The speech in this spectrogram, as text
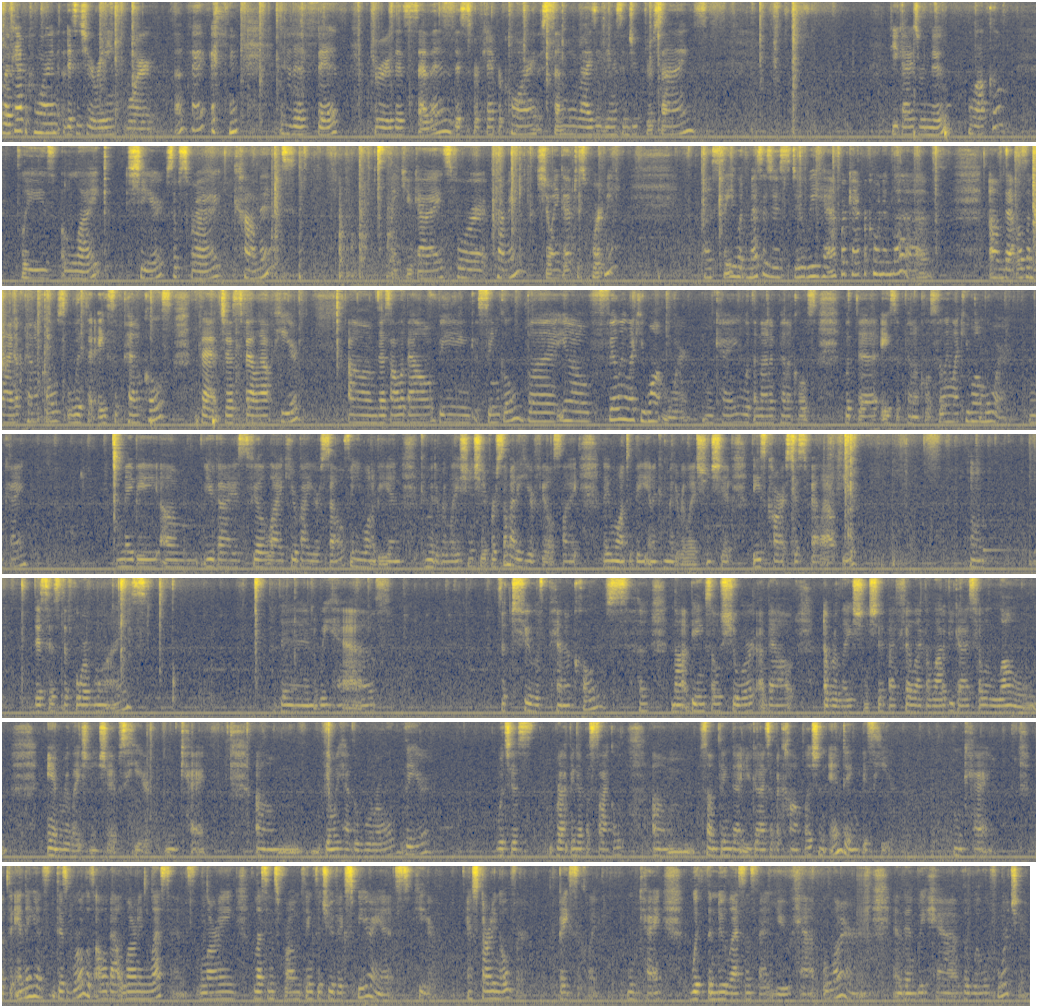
Hello Capricorn, this is your reading for, okay, the 5th through the 7th. This is for Capricorn, Sun, Moon, Rising, Venus, and Jupiter signs. If you guys are new, welcome. Please like, share, subscribe, comment. Thank you guys for coming, showing up to support me. Let's see, what messages do we have for Capricorn in love? Um, that was a Nine of Pentacles with the Ace of Pentacles that just fell out here. Um, that's all about being single, but, you know, feeling like you want more, okay, with the Nine of Pentacles, with the Ace of Pentacles, feeling like you want more, okay? Maybe um, you guys feel like you're by yourself and you want to be in committed relationship, or somebody here feels like they want to be in a committed relationship. These cards just fell out here. Hmm. This is the Four of Wands. Then we have the Two of Pentacles. Not being so sure about a relationship. I feel like a lot of you guys feel alone in relationships here. Okay. Um, then we have the World there, which is wrapping up a cycle, um, something that you guys have accomplished, and ending is here. Okay. But the ending is this world is all about learning lessons, learning lessons from things that you've experienced here, and starting over, basically. Okay, with the new lessons that you have learned. And then we have the Wheel of Fortune.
